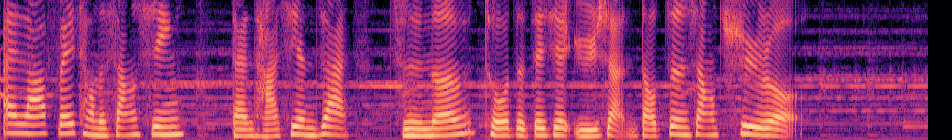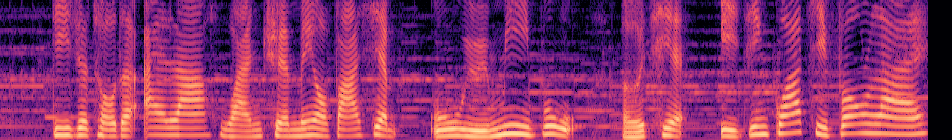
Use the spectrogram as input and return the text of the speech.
艾拉非常的伤心，但她现在只能拖着这些雨伞到镇上去了。低着头的艾拉完全没有发现乌云密布，而且已经刮起风来。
